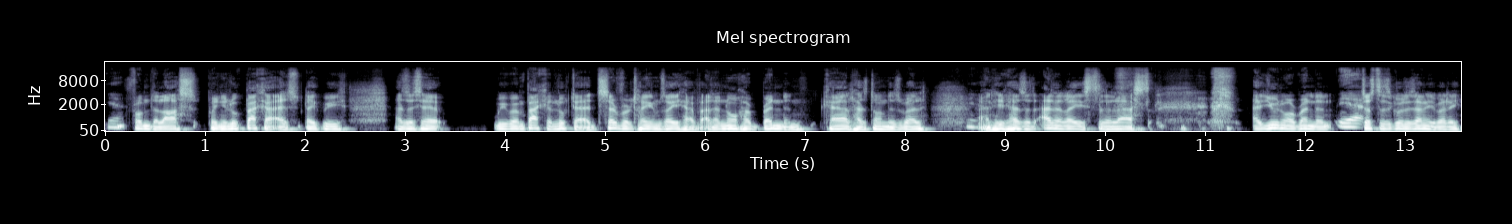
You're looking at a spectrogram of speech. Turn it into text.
Yeah. from the loss. When you look back at it, like we, as I said, we went back and looked at it several times. I have, and I know how Brendan Kyle has done as well, and he has it analysed to the last. And you know Brendan Yeah. just as good as anybody,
